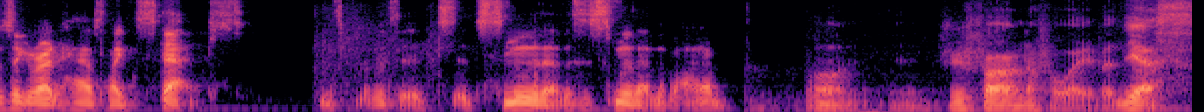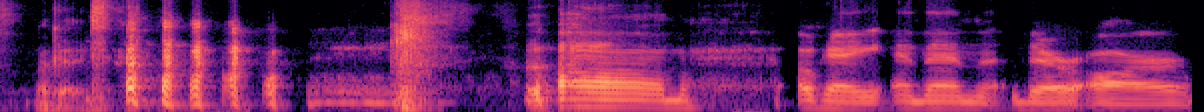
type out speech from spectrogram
ziggurat has like steps. It's, it's, it's, it's smooth at this is smooth at the bottom. well if you're far enough away but yes okay um okay and then there are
